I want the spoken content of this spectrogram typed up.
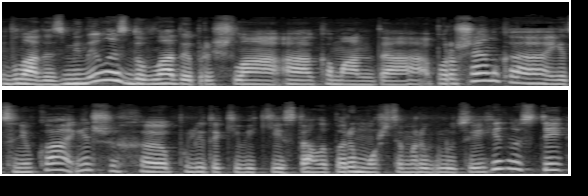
влада змінилась. До влади прийшла команда Порошенка, Яценюка, інших е, політиків, які стали переможцями революції гідності.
